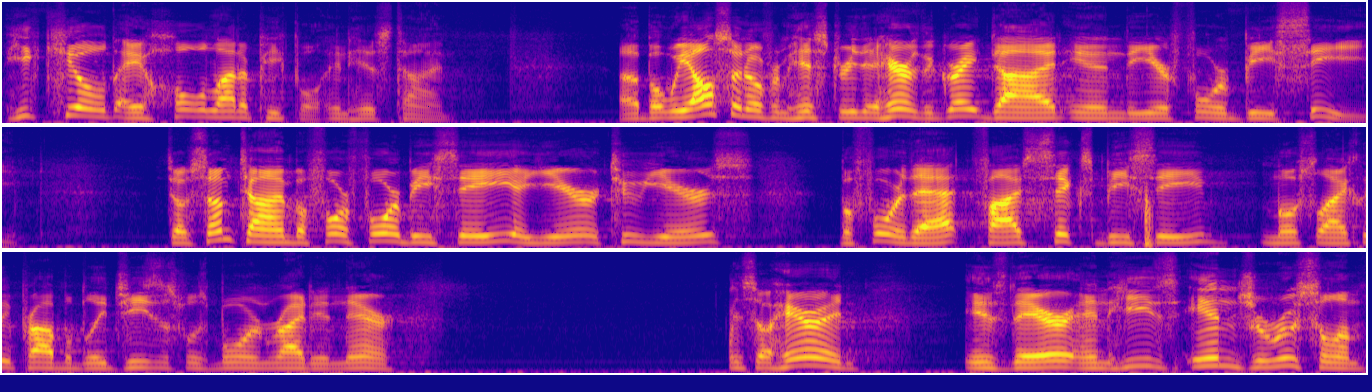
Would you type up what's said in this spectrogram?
he killed a whole lot of people in his time. Uh, but we also know from history that Herod the Great died in the year 4 BC. So, sometime before 4 BC, a year or two years before that, 5, 6 BC, most likely, probably, Jesus was born right in there. And so Herod is there, and he's in Jerusalem.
